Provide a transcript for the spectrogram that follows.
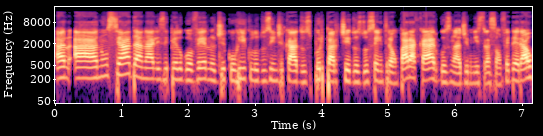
A, a, anunciada análise pelo governo de currículo dos indicados por partidos do Centrão para cargos na administração federal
